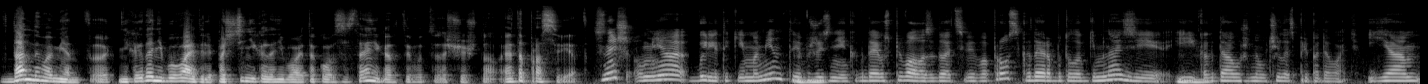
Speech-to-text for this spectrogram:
в данный момент э, никогда не бывает или почти никогда не бывает такого состояния, когда ты вот ощущаешь, что это просвет. Знаешь, у меня были такие моменты mm-hmm. в жизни, когда я успевала задавать себе вопрос, когда я работала в гимназии mm-hmm. и когда уже научилась преподавать. Я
